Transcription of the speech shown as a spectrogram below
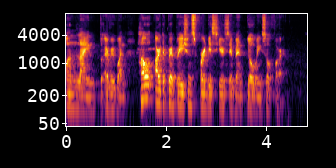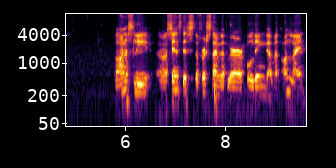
online to everyone. How are the preparations for this year's event going so far? Honestly, uh, since this is the first time that we're holding the event online,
